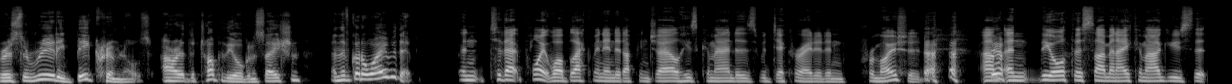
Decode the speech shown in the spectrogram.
whereas the really big criminals are at the top of the organization and they've got away with it. And to that point, while Blackman ended up in jail, his commanders were decorated and promoted. um, yeah. And the author Simon Akam argues that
